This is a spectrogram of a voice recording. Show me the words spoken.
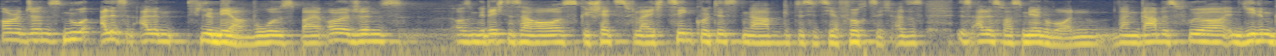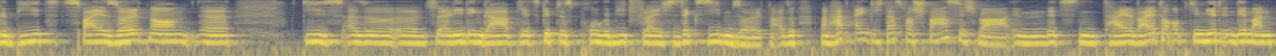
Origins, nur alles in allem viel mehr, wo es bei Origins aus dem Gedächtnis heraus geschätzt vielleicht 10 Kultisten gab, gibt es jetzt hier 40. Also es ist alles was mehr geworden. Dann gab es früher in jedem Gebiet zwei Söldner, äh, die es also äh, zu erledigen gab. Jetzt gibt es pro Gebiet vielleicht sechs, sieben Söldner. Also man hat eigentlich das, was spaßig war im letzten Teil, weiter optimiert, indem man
